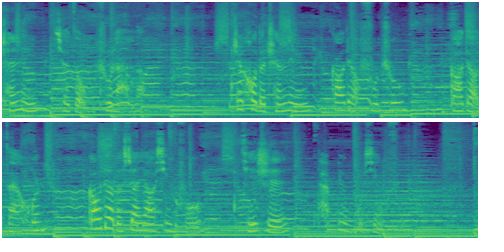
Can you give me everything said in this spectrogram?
陈琳却走不出来了。之后的陈琳高调付出，高调再婚，高调的炫耀幸福，其实她并不幸福。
